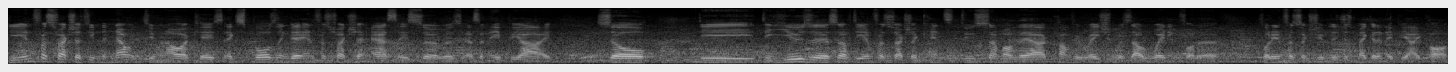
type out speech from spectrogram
the infrastructure team, the network team in our case, exposing their infrastructure as a service, as an API. So the, the users of the infrastructure can do some of their configuration without waiting for the for the infrastructure, they just make it an API call.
